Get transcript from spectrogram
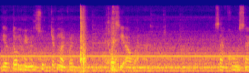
เดี๋ยวต้มให้มันสุกจักหน่อยก่อนค่อยสิเอาอันนั้นสาคูใส่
